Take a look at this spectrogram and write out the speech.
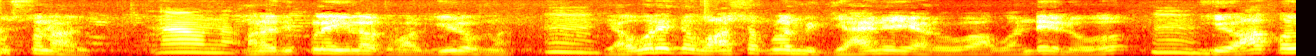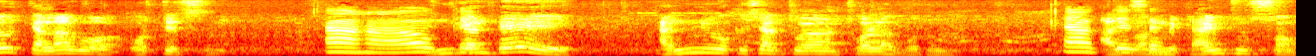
చూస్తున్నారు. అవును. మన రిప్లై అవుతున్నారు ఉమ్, ఎవరైతే వాట్సాప్లో మీకు జాయిన్ అయ్యారో ఆ వన్ డేలో ఈ ఆఫర్ తెల్లారి వర్తిస్తుంది. ఎందుకంటే అన్ని ఒకసారి చూడ చూడలేకపోతున్నాం. టైం చూస్తాం.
